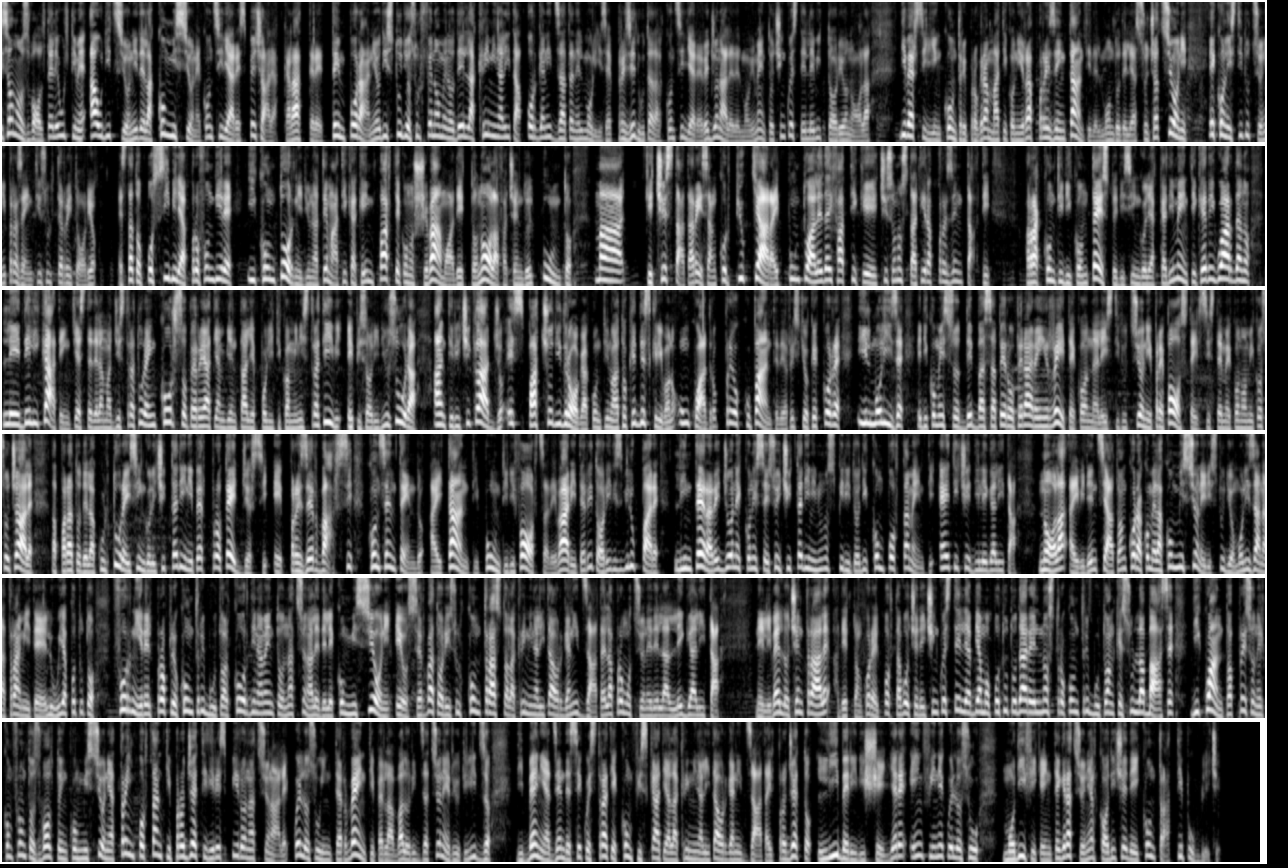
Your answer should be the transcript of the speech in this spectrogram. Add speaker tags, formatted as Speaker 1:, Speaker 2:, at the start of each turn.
Speaker 1: si sono svolte le ultime audizioni della Commissione consiliare speciale a carattere temporaneo di studio sul fenomeno della criminalità organizzata nel Molise, presieduta dal consigliere regionale del Movimento 5 Stelle Vittorio Nola. Diversi gli incontri programmati con i rappresentanti del mondo delle associazioni e con le istituzioni presenti sul territorio. È stato possibile approfondire i contorni di una tematica che in parte conoscevamo, ha detto Nola facendo il punto, ma che ci è stata resa ancora più chiara e puntuale dai fatti che ci sono stati rappresentati racconti di contesto e di singoli accadimenti che riguardano le delicate inchieste della magistratura in corso per reati ambientali e politico-amministrativi, episodi di usura, antiriciclaggio e spaccio di droga continuato che descrivono un quadro preoccupante del rischio che corre il Molise e di come esso debba saper operare in rete con le istituzioni preposte, il sistema economico-sociale, l'apparato della cultura e i singoli cittadini per proteggersi e preservarsi, consentendo ai tanti punti punti di forza dei vari territori di sviluppare l'intera regione e con essa i suoi cittadini in uno spirito di comportamenti etici e di legalità. Nola ha evidenziato ancora come la commissione di studio molisana tramite lui ha potuto fornire il proprio contributo al coordinamento nazionale delle commissioni e osservatori sul contrasto alla criminalità organizzata e la promozione della legalità. Nel livello centrale, ha detto ancora il portavoce dei 5 Stelle, abbiamo potuto dare il nostro contributo anche sulla base di quanto appreso nel confronto svolto in commissione a tre importanti progetti di respiro nazionale, quello su interventi per la valorizzazione e riutilizzo di beni e aziende sequestrati e confiscati alla criminalità organizzata, il progetto Liberi di scegliere e infine quello su modifiche e integrazioni al codice dei contratti pubblici.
